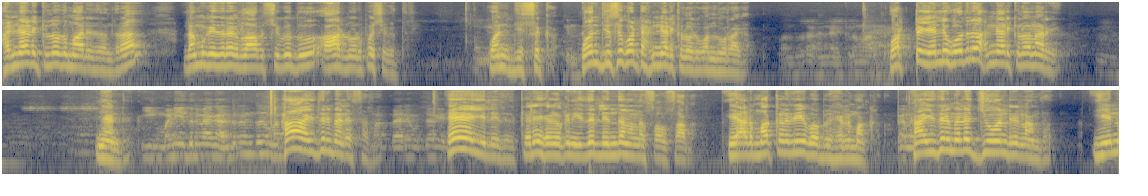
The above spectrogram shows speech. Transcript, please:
ಹನ್ನೆರಡು ಕಿಲೋದು ಮಾರಿದಂದ್ರೆ ನಮ್ಗೆ ಇದ್ರಾಗ ಲಾಭ ಸಿಗೋದು ಆರುನೂರು ರೂಪಾಯಿ ಸಿಗುತ್ತೆ ರೀ. ಒಂದು ದಿವ್ಸಕ್ಕೆ. ಒಂದು ದಿವ್ಸಕ್ಕೆ ಒಟ್ಟು ಹನ್ನೆರಡು ಕಿಲೋ ರೀ ಒಂದು ಊರಾಗ. ಒಟ್ಟು ಎಲ್ಲಿ ಹೋದರೂ ಹನ್ನೆರಡು ಕಿಲೋನ ರೀ. ಏನು ರೀ ಹಾಂ ಇದ್ರ ಮೇಲೆ ಸರ್. ಏ ಇಲ್ಲ ಇಲ್ಲ ಕರೆ ಹೇಳ್ಬೇಕು ಇದರಿಂದ ನನ್ನ ಸಂಸಾರ. ಎರಡು ಮಕ್ಳು ರೀ ಒಬ್ರು ಹೆಣ್ಮಕ್ಳು. ಹಾಂ ಇದ್ರ ಮೇಲೆ ಜೀವನ ರೀ ನಂದು. ಏನು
